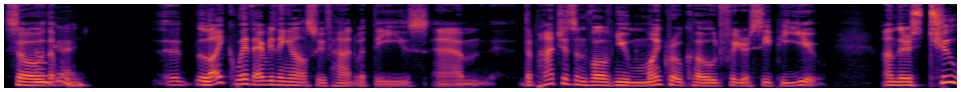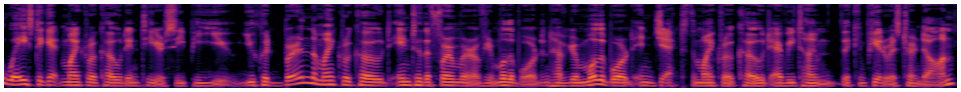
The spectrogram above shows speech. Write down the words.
So Oh, the, good. Like with everything else we've had with these, um, the patches involve new microcode for your CPU. And there's two ways to get microcode into your CPU. You could burn the microcode into the firmware of your motherboard and have your motherboard inject the microcode every time the computer is turned on,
